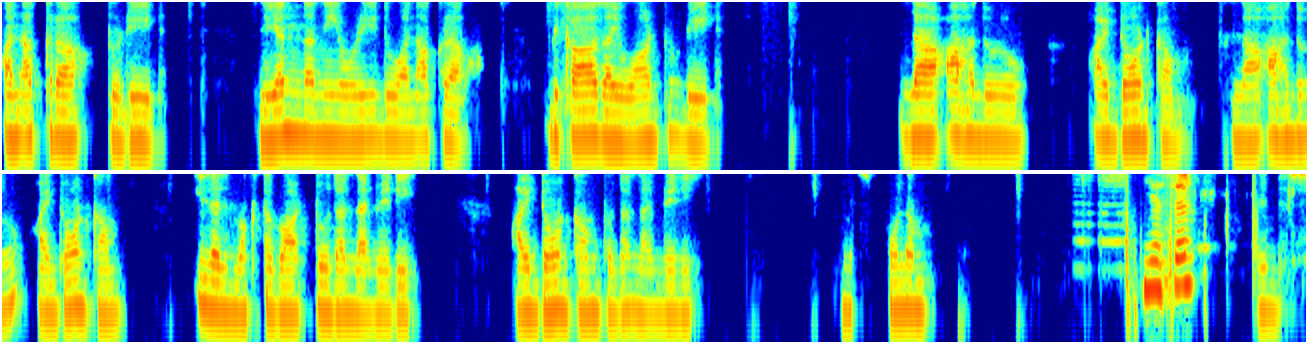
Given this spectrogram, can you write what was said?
An akra, to read. Liannani, uridu, an akra. Because I want to read. La ahaduru, I don't come. La ahaduru, I don't come. Ilal maktaba to the library. I don't come to the library. Miss Poonam, Yes, sir. read this.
